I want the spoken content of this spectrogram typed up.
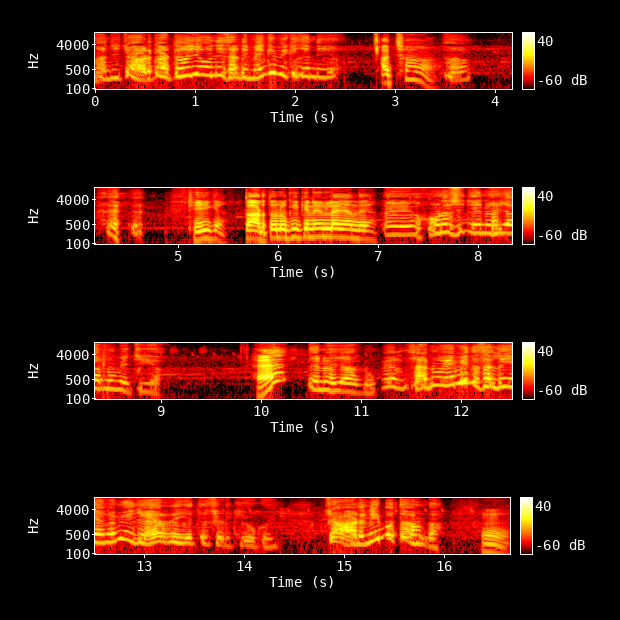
ਹਾਂਜੀ ਝਾੜ ਘੱਟ ਹੋ ਜਾ ਉਹਨੀ ਸਾਡੀ ਮਹਿੰਗੀ ਵਿਕ ਜਾਂਦੀ ਆ। ਅੱਛਾ। ਹਾਂ। ਠੀਕ ਹੈ ਤੁਹਾਡੇ ਤੋਂ ਲੋਕੀ ਕਿੰਨੇ ਨੂੰ ਲੈ ਜਾਂਦੇ ਆ? ਹੁਣ ਅਸੀਂ 3000 ਨੂੰ ਵੇਚੀ ਆ। ਹੈ? 3000 ਨੂੰ। ਫਿਰ ਸਾਨੂੰ ਇਹ ਵੀ ਤਸੱਲੀ ਆ ਨਾ ਵੀ ਜ਼ਹਿਰ ਨਹੀਂ ਇਹ ਤੇ ਛਿੜਕੀ ਹੋ ਕੋਈ। ਝਾੜ ਨਹੀਂ ਪਤਾ ਹੁੰਦਾ। ਹੂੰ।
